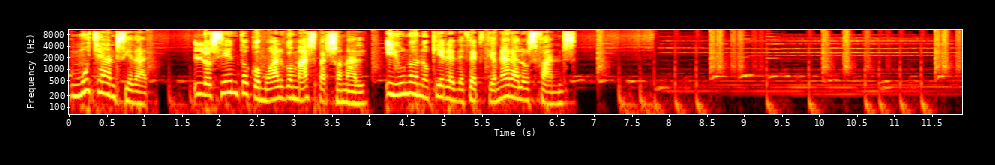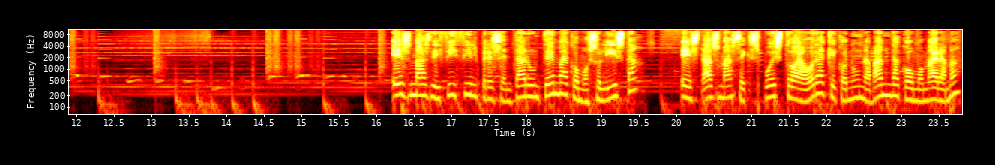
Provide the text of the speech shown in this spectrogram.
Mucha ansiedad. Lo siento como algo más personal, y uno no quiere decepcionar a los fans. ¿Es más difícil presentar un tema como solista? ¿Estás más expuesto ahora que con una banda como Marama?.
